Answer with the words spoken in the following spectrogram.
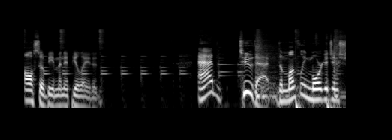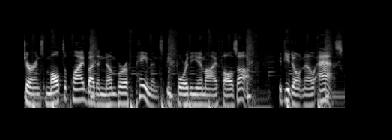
also be manipulated. Add to that the monthly mortgage insurance multiplied by the number of payments before the MI falls off. If you don't know, ask.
